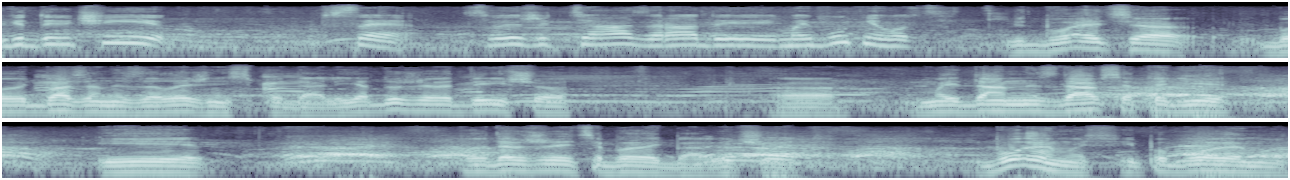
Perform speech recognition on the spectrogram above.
віддаючи все своє життя заради майбутнього. Відбувається боротьба за незалежність подалі. Я дуже радий, що е, Майдан не здався тоді і продовжується боротьба. Ви чуєте? Боремось і поборемо.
